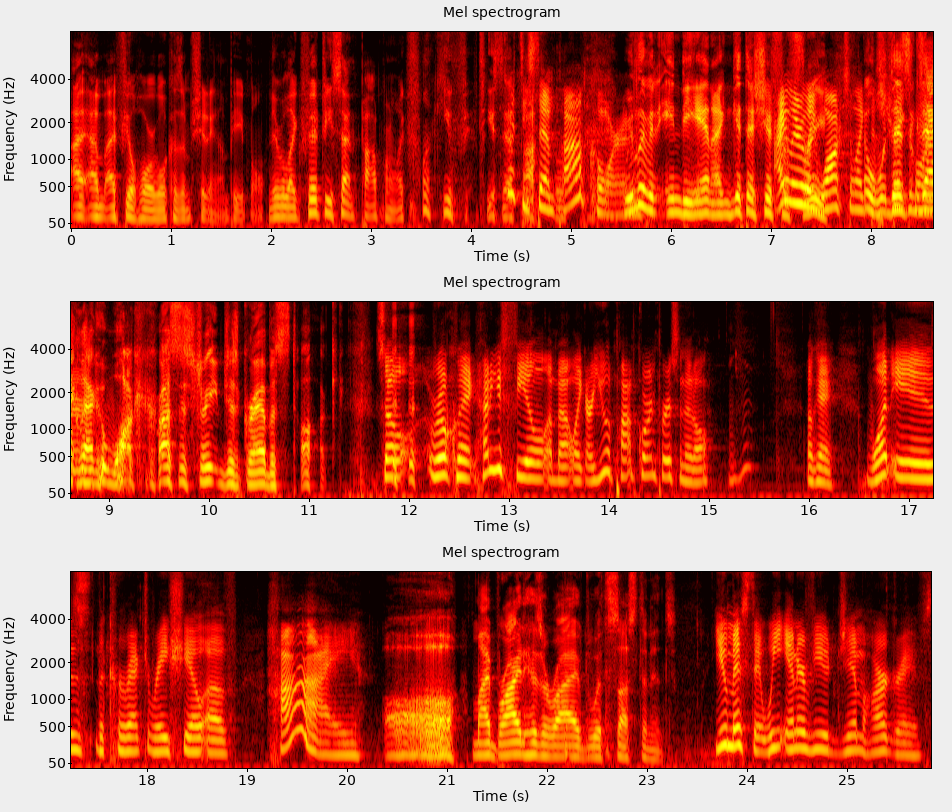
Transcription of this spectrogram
I I'm- feel horrible because I'm shitting on people. They were like fifty cent popcorn. I'm like fuck you, fifty cent. 50 cent popcorn. popcorn. We live in Indiana. I can get that shit for I literally free. walked to, like, Oh, street that's exactly. corner. I could walk across the street and just grab a stalk. So, real quick, how do you feel about like? Are you a popcorn person at all? Mm-hmm. Okay, what is the correct ratio of hi? Oh, my bride has arrived with sustenance, You missed it. We interviewed Jim Hargraves.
